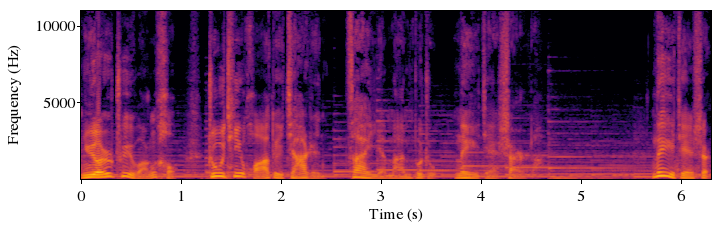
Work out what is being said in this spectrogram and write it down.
女儿坠亡后，朱清华对家人再也瞒不住那件事儿了。那件事儿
